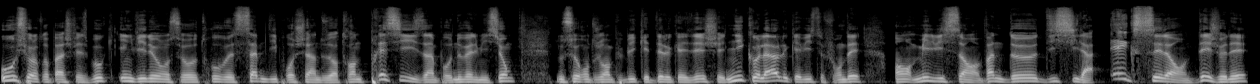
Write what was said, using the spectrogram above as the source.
ou sur notre page Facebook Invino. On se retrouve samedi prochain à 12h30 précise hein, pour une nouvelle émission. Nous serons toujours en public et délocalisés chez Nicolas, le caviste fondé en 1822. D'ici là, excellent déjeuner.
